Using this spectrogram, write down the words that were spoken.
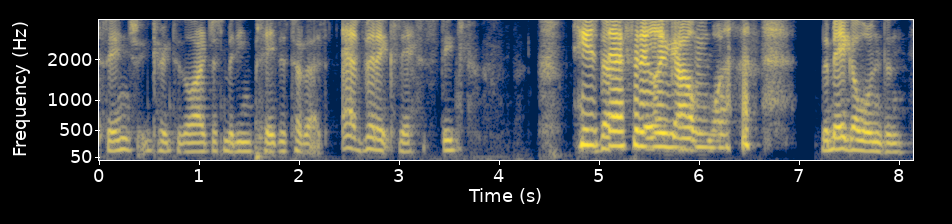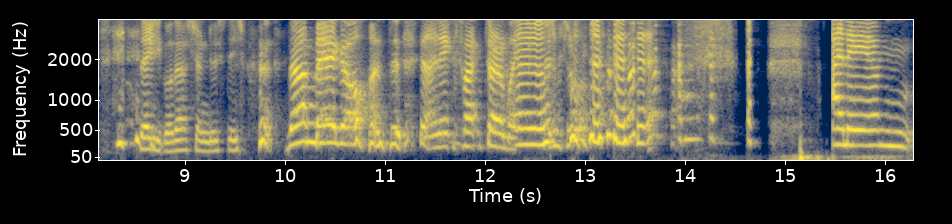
Trench encountered the largest marine predator that has ever existed. He's the definitely been mega doing one. that. The Megalondon. There you go, that's your new stage. the Mega London, An X Factor like intro. and um,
